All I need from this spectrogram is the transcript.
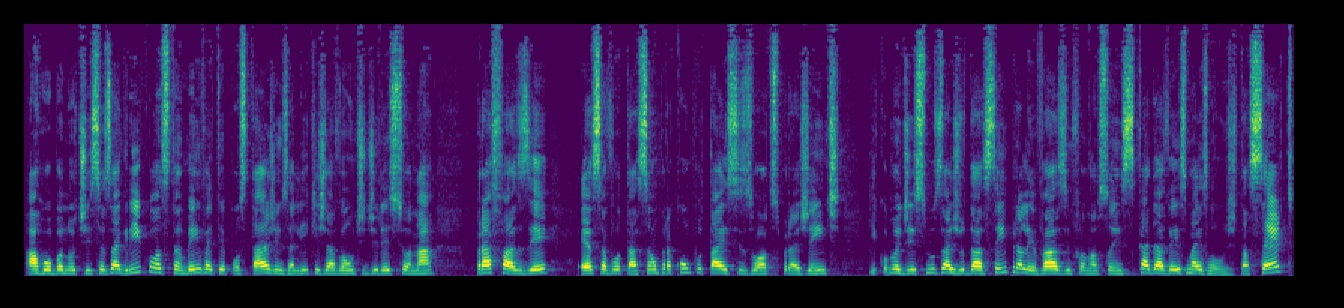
arroba Notícias Agrícolas, também vai ter postagens ali que já vão te direcionar para fazer essa votação para computar esses votos para a gente e, como eu disse, nos ajudar sempre a levar as informações cada vez mais longe, tá certo?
